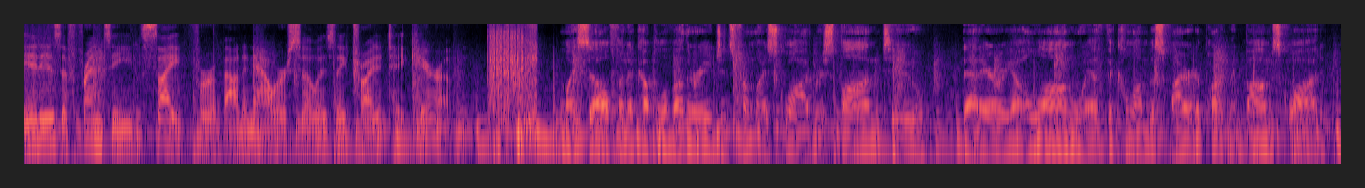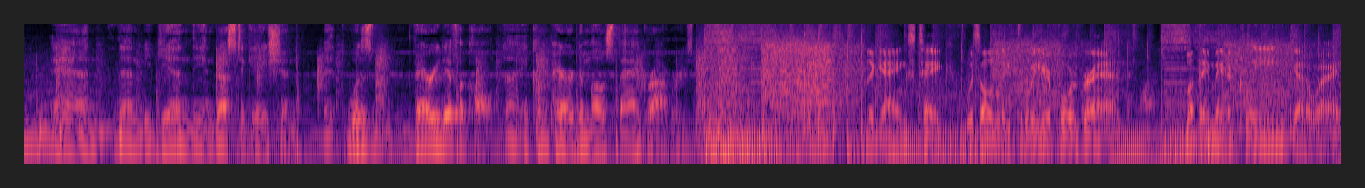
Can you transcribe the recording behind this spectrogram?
It is a frenzied sight for about an hour or so as they try to take care of it. Myself and a couple of other agents from my squad respond to that area along with the Columbus Fire Department bomb squad and then begin the investigation. It was very difficult uh, compared to most bank robberies. The gang's take was only three or four grand, but they made a clean getaway.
